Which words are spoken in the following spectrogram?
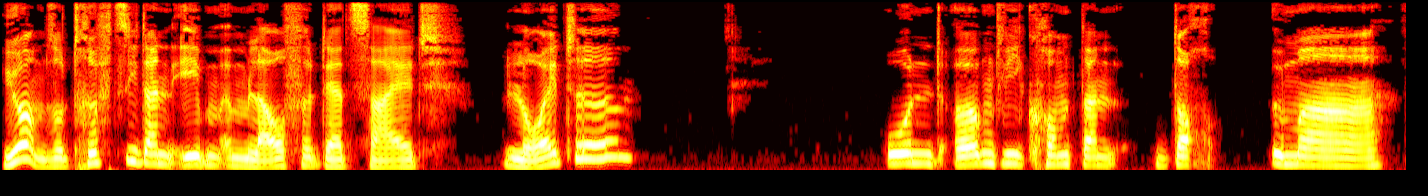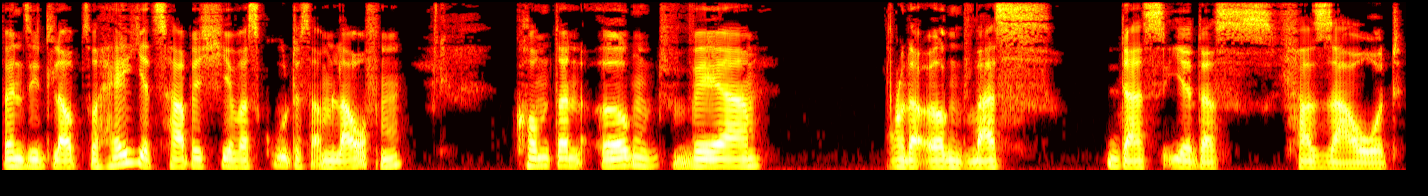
ja, so trifft sie dann eben im Laufe der Zeit Leute und irgendwie kommt dann doch immer, wenn sie glaubt, so, hey, jetzt habe ich hier was Gutes am Laufen, kommt dann irgendwer oder irgendwas dass ihr das versaut.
